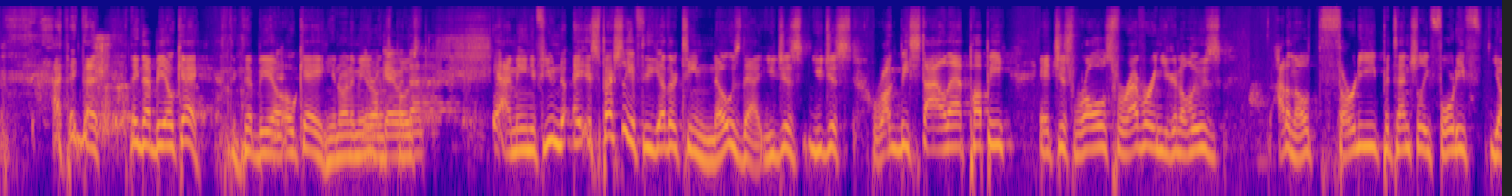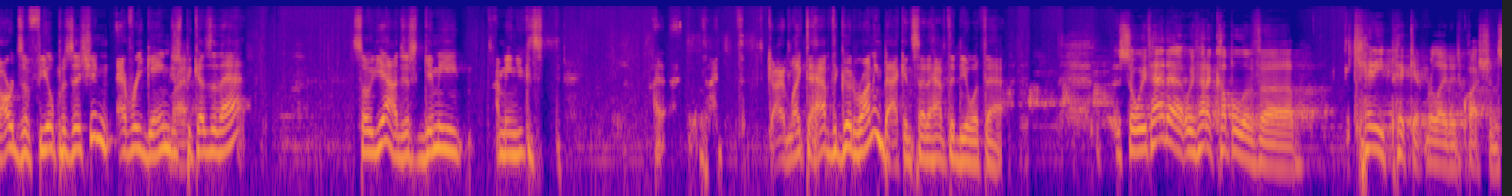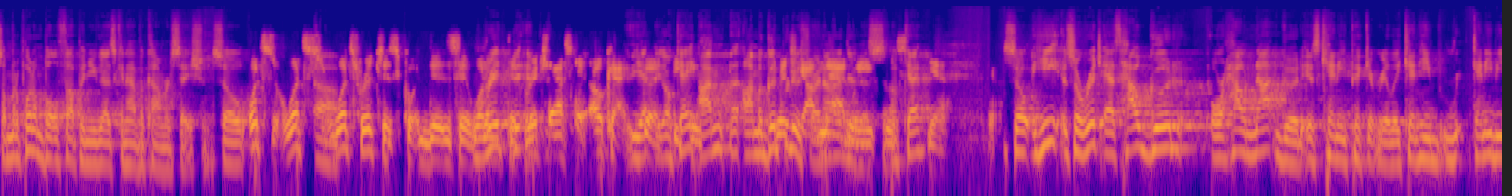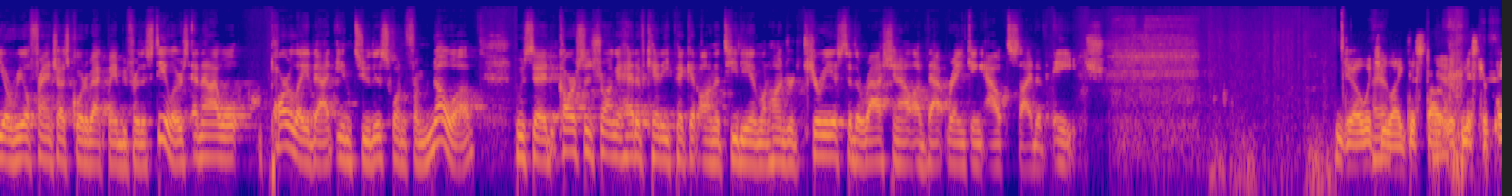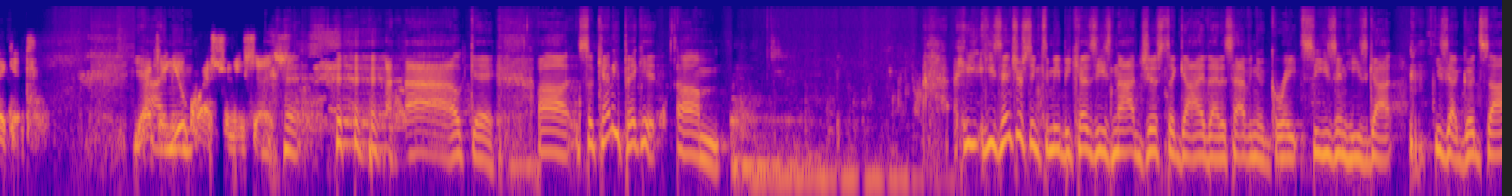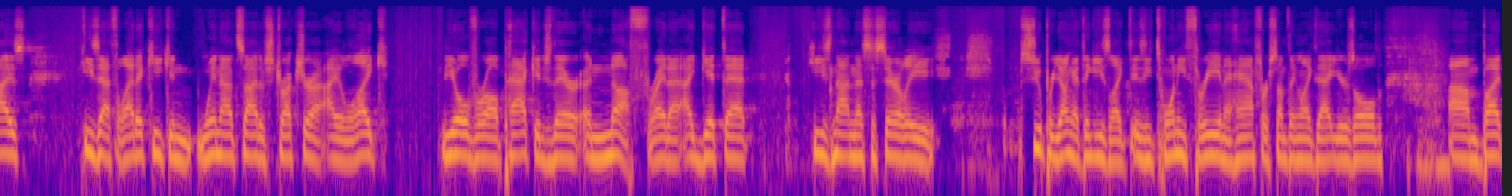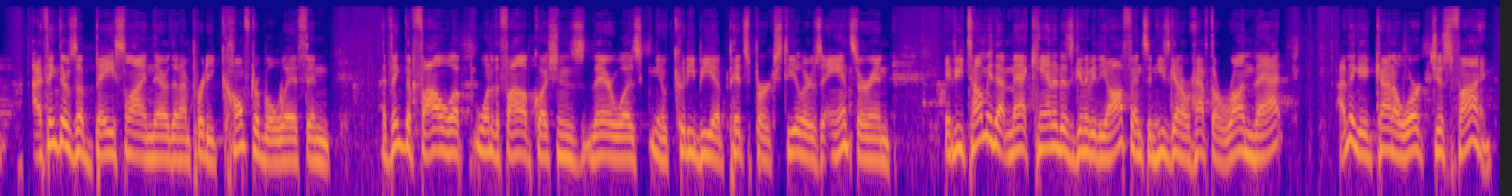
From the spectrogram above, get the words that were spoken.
I think that I think that'd be okay. I think that'd be okay. You know what I mean? You're okay with that? Yeah, I mean, if you know, especially if the other team knows that, you just you just rugby style that puppy. It just rolls forever, and you're going to lose. I don't know, thirty potentially forty yards of field position every game just right. because of that. So yeah, just give me. I mean, you could. I, I, I'd like to have the good running back instead of have to deal with that. So we've had a we've had a couple of uh, Kenny Pickett related questions. So I'm going to put them both up, and you guys can have a conversation. So what's what's uh, what's Rich's? Is it one Rich, did Rich ask it? Okay, yeah, good, okay. I'm I'm a good producer. I know how to do this. Okay, yeah. So he, so Rich asks, how good or how not good is Kenny Pickett really? Can he can he be a real franchise quarterback maybe for the Steelers? And then I will parlay that into this one from Noah, who said Carson Strong ahead of Kenny Pickett on the TDN 100. Curious to the rationale of that ranking outside of age. Joe, would you like to start yeah. with Mr. Pickett? Yeah, That's a I you mean- question, he says. ah, okay. Uh, so Kenny Pickett, um, he, he's interesting to me because he's not just a guy that is having a great season. He's got he's got good size. He's athletic. He can win outside of structure. I, I like the overall package there enough, right? I, I get that he's not necessarily super young. I think he's like, is he 23 and a half or something like that years old? Um, but I think there's a baseline there that I'm pretty comfortable with. And I think the follow up, one of the follow up questions there was, you know, could he be a Pittsburgh Steelers answer? And if you tell me that Matt Canada is going to be the offense and he's going to have to run that, I think it kind of worked just fine.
